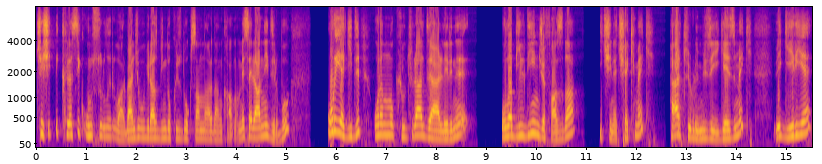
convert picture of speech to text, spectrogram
çeşitli klasik unsurları var. Bence bu biraz 1990'lardan kalma. Mesela nedir bu? Oraya gidip oranın o kültürel değerlerini olabildiğince fazla içine çekmek, her türlü müzeyi gezmek ve geriye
